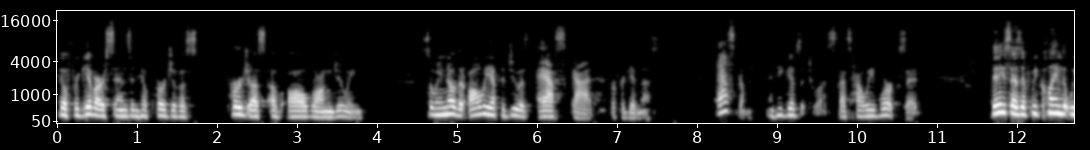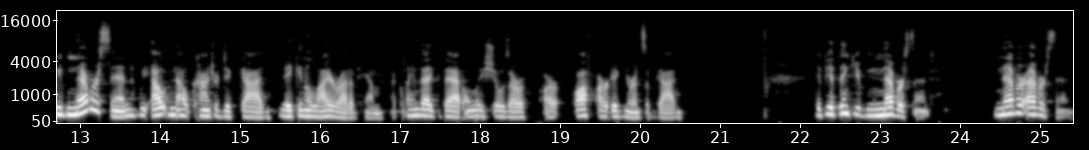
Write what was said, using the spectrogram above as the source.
He'll forgive our sins and he'll purge of us, purge us of all wrongdoing. So we know that all we have to do is ask God for forgiveness. Ask Him, and He gives it to us. That's how He works it. Then he says, if we claim that we've never sinned, we out and out contradict God, making a liar out of him. A claim like that only shows our, our off our ignorance of God. If you think you've never sinned, never ever sinned,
